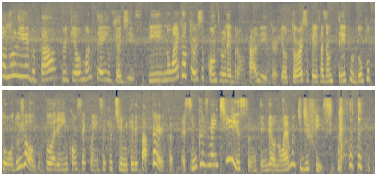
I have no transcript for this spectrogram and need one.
eu não ligo, tá? Porque eu mantenho o que eu disse. E não é que eu torço contra o LeBron, tá, Victor? Eu torço pra ele fazer um triplo duplo todo o jogo. Porém, em consequência que o time que ele tá perca. É simplesmente isso, entendeu? Não é muito difícil.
